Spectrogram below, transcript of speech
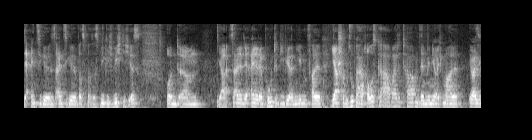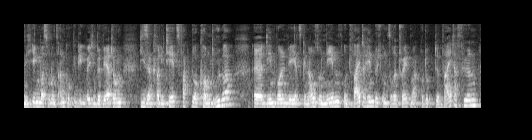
der einzige, das Einzige, was, was wirklich wichtig ist. Und ähm, ja, ist einer der, einer der Punkte, die wir in jedem Fall ja schon super herausgearbeitet haben. Denn wenn ihr euch mal, ich weiß nicht, irgendwas von uns anguckt in irgendwelchen Bewertungen, dieser Qualitätsfaktor kommt rüber. Äh, den wollen wir jetzt genauso nehmen und weiterhin durch unsere Trademark-Produkte weiterführen.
